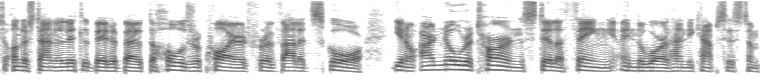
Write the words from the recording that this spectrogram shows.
to understand a little bit about the holes required for a valid score. You know, are no returns still a thing in the World Handicap system?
